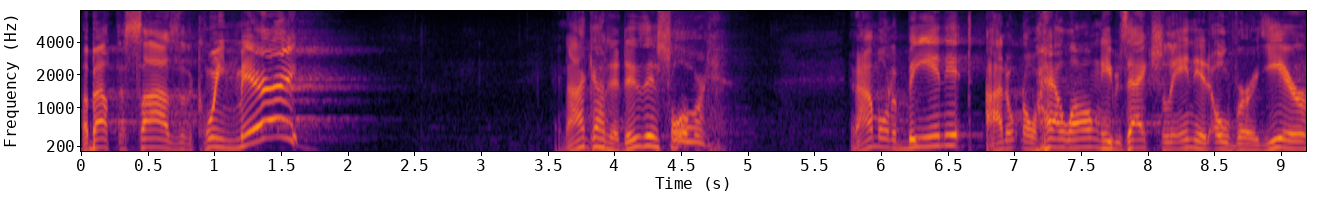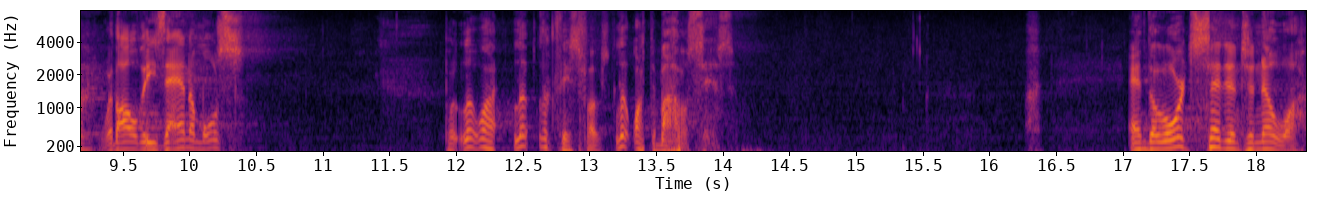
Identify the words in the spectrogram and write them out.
about the size of the Queen Mary. And I got to do this, Lord. And I'm going to be in it. I don't know how long. He was actually in it over a year with all these animals. But look what look, look this, folks. Look what the Bible says. And the Lord said unto Noah,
